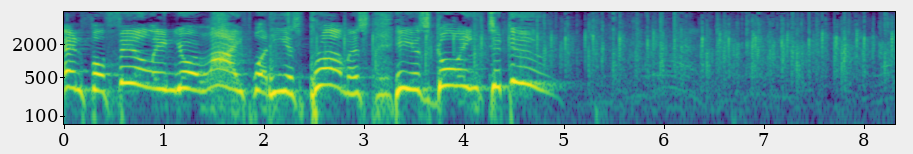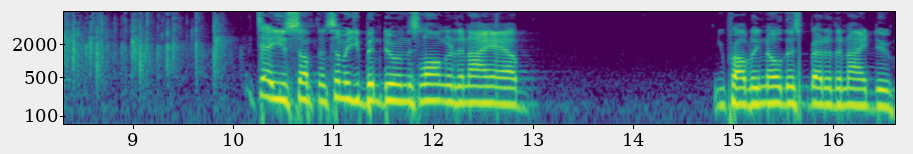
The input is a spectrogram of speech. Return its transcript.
and fulfill in your life what He has promised He is going to do. tell you something. Some of you have been doing this longer than I have. You probably know this better than I do.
